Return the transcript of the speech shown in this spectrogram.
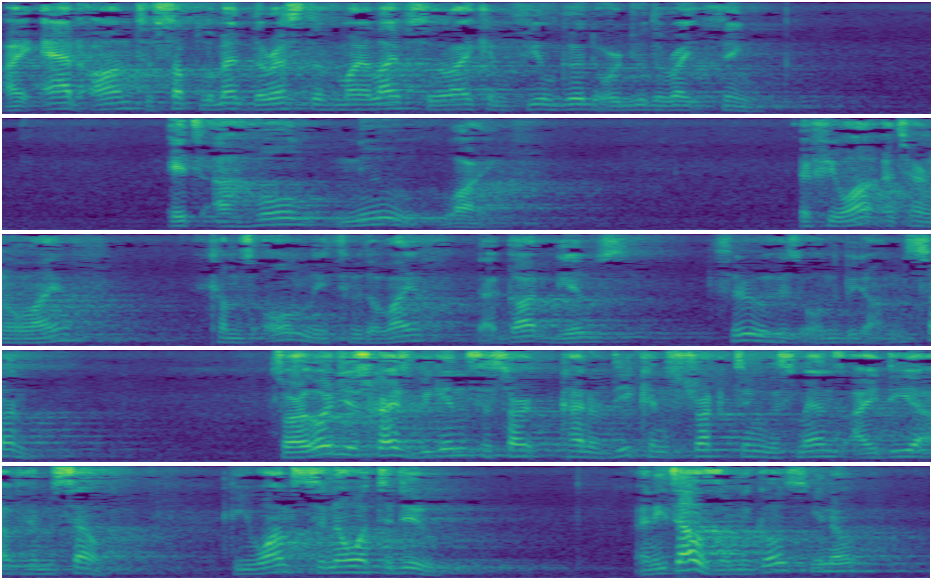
I add on to supplement the rest of my life so that I can feel good or do the right thing. It's a whole new life. If you want eternal life, it comes only through the life that God gives through His only begotten Son. So our Lord Jesus Christ begins to start kind of deconstructing this man's idea of himself. He wants to know what to do. And he tells him, he goes, you know,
